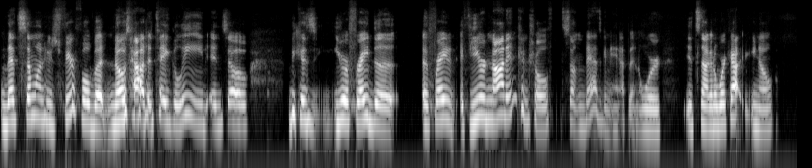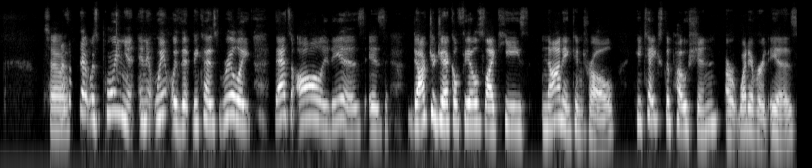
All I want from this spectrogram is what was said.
that's someone who's fearful but knows how to take lead, and so because you're afraid to afraid if you're not in control, something bad's going to happen, or it's not going to work out. You know. I So thought that was poignant and it went with it because really that's all it is is Dr. Jekyll feels like he's not in control. He takes the potion or whatever it is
